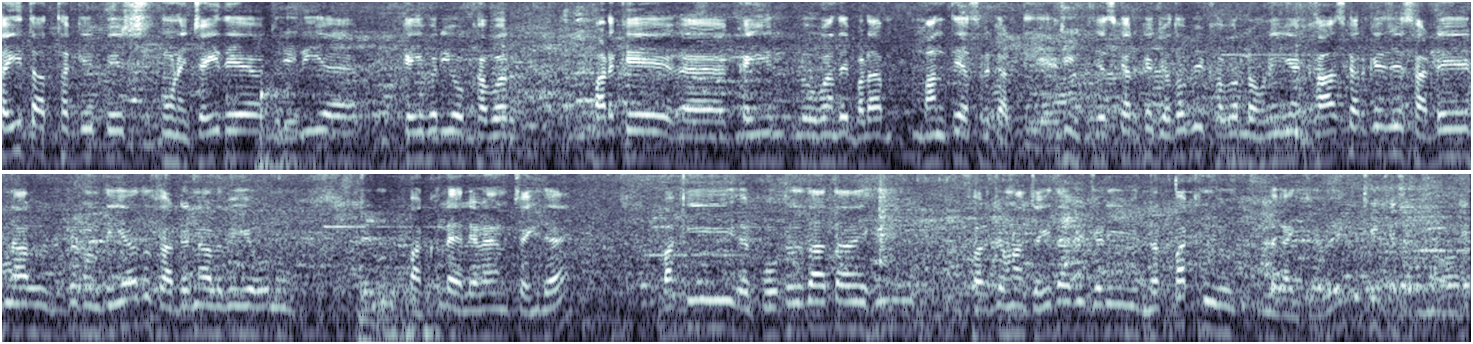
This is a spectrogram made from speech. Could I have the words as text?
ਸਹੀ ਤੱਥ ਅੱਗੇ ਪੇਸ਼ ਹੋਣੇ ਚਾਹੀਦੇ ਆ ਜ਼ਰੂਰੀ ਹੈ ਕਈ ਵਾਰੀ ਉਹ ਖਬਰ ਪੜ੍ਹ ਕੇ ਕਈ ਲੋਕਾਂ ਦੇ ਬੜਾ ਮਨ ਤੇ ਅਸਰ ਕਰਦੀ ਹੈ। ਇਸ ਕਰਕੇ ਜਦੋਂ ਵੀ ਖਬਰ ਲਾਉਣੀ ਹੈ ਖਾਸ ਕਰਕੇ ਜੇ ਸਾਡੇ ਨਾਲ ਰਿਲੇਟਡ ਹੁੰਦੀ ਆ ਤਾਂ ਸਾਡੇ ਨਾਲ ਵੀ ਉਹਨੂੰ ਜ਼ਰੂਰ ਪੱਖ ਲੈ ਲੈਣਾ ਚਾਹੀਦਾ ਹੈ। ਬਾਕੀ ਰਿਪੋਰਟਰ ਦਾ ਤਾਂ ਇਹੀ ਫਰਜ਼ ਹੋਣਾ ਚਾਹੀਦਾ ਵੀ ਜਿਹੜੀ ਨਿਰਪੱਖ ਨਿਊਜ਼ ਲਗਾਈ ਜਾਵੇ। ਠੀਕ ਹੈ ਸਰ। ਔਰ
